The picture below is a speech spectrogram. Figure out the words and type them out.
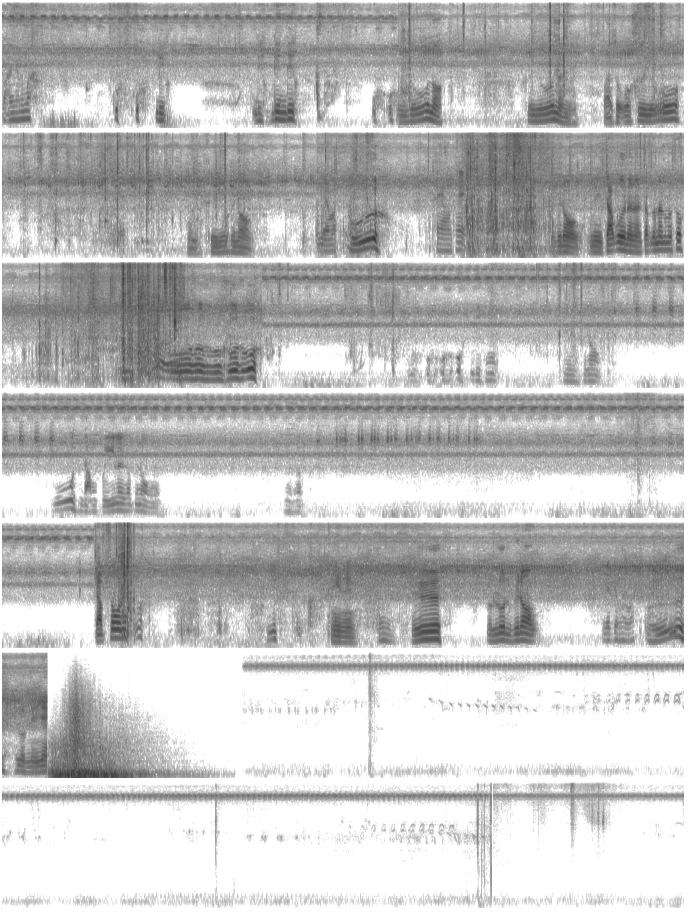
ปลายังวะอู้อู้ดินดินดินดินอู้อู้คืออยู่เนาะคืออยู่นั่นปลาสุกก็คืออยู่นั่นคืออยู่พี่น้องเป็นไงวะอู้แทงแทงพี่น้องนี่จับเออนั่นน่ะจับตัวนั้นมาสู้โอ้โหโอ้โหโอ้โห อู้อู้ดินแทงนี่พี่น้องอู้ ดำปีเลยครับพี่น้องเลยนี่ครับจับโซ่เลยนี่นี่เออรุ่นรุ่นพี่น้องเล็กจังเลยวะเออรุ่นนี้ไง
